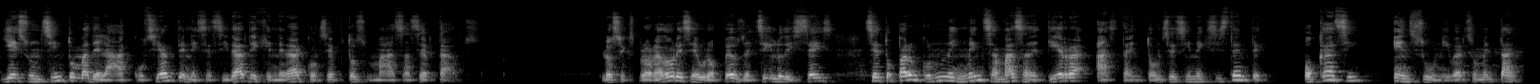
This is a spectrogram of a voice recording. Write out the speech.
y es un síntoma de la acuciante necesidad de generar conceptos más acertados. Los exploradores europeos del siglo XVI se toparon con una inmensa masa de tierra hasta entonces inexistente, o casi en su universo mental.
